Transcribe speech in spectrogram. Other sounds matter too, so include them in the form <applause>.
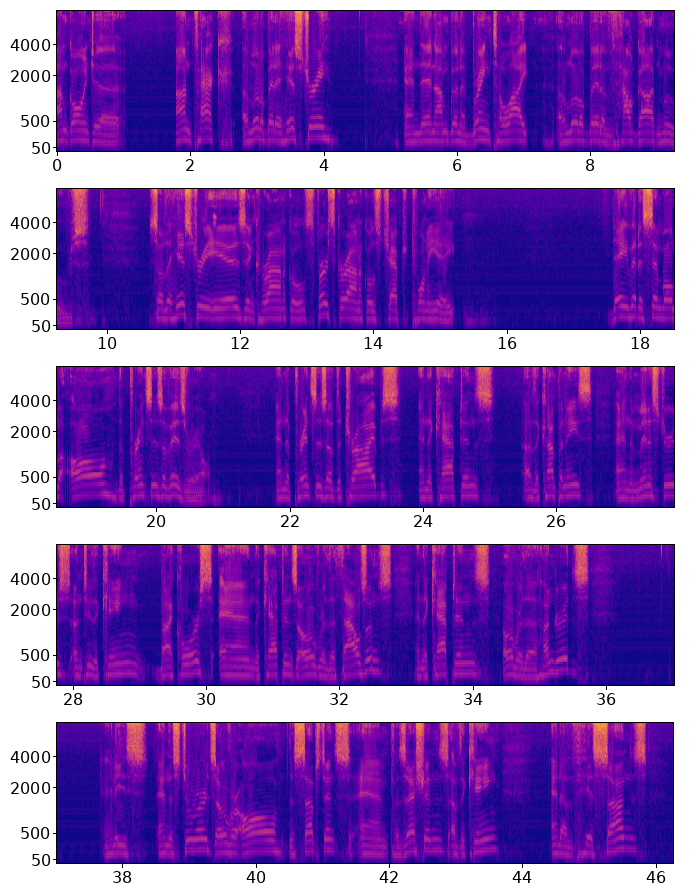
I'm going to unpack a little bit of history and then I'm going to bring to light a little bit of how God moves. So the history is in Chronicles, First Chronicles chapter 28. David assembled all the princes of Israel and the princes of the tribes and the captains of the companies and the ministers unto the king by course and the captains over the thousands and the captains over the hundreds and he's and the stewards over all the substance and possessions of the king and of his sons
